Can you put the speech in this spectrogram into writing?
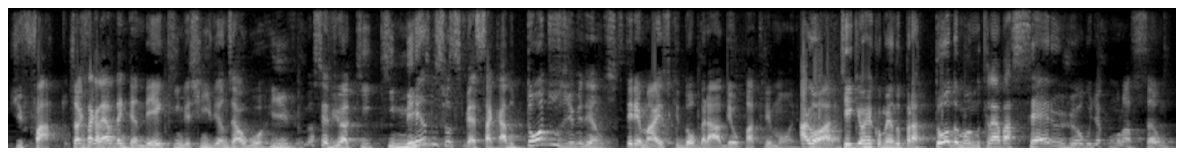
de fato. Só que essa galera dá a entender que investir em dividendos é algo horrível. Você viu aqui que mesmo se você tivesse sacado todos os dividendos, você teria mais que dobrado seu patrimônio. Agora, o que, que eu recomendo para todo mundo que leva a sério o jogo de acumulação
